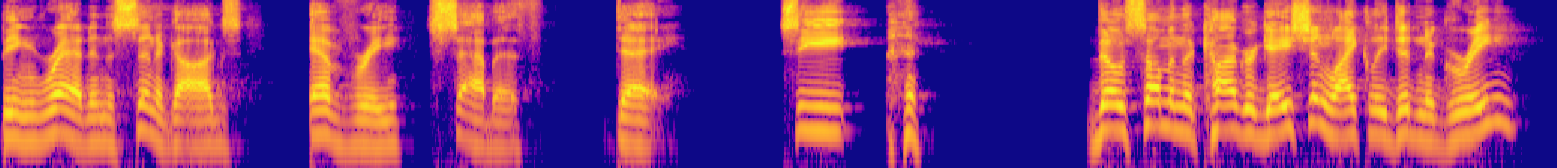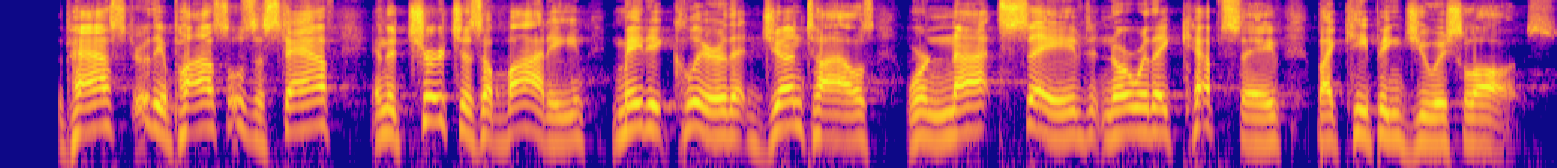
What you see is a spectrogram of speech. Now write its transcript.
being read in the synagogues every Sabbath day. See, though some in the congregation likely didn't agree, the pastor, the apostles, the staff, and the church as a body made it clear that Gentiles were not saved, nor were they kept saved by keeping Jewish laws.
